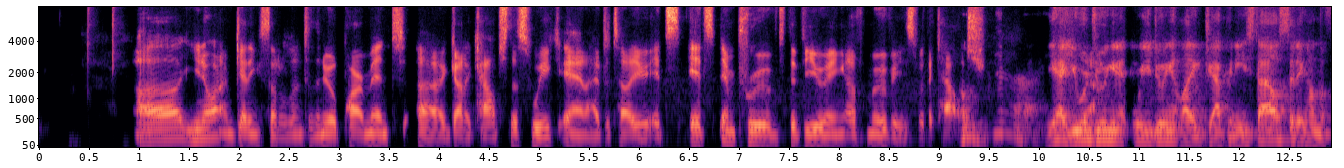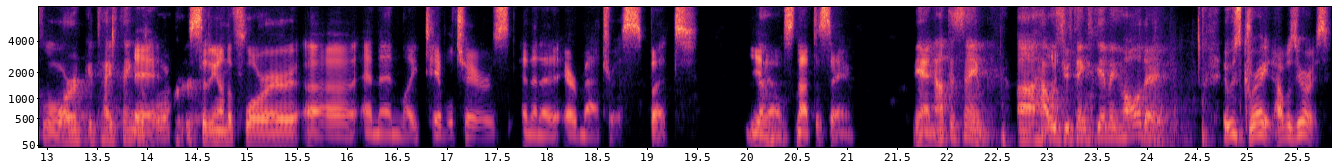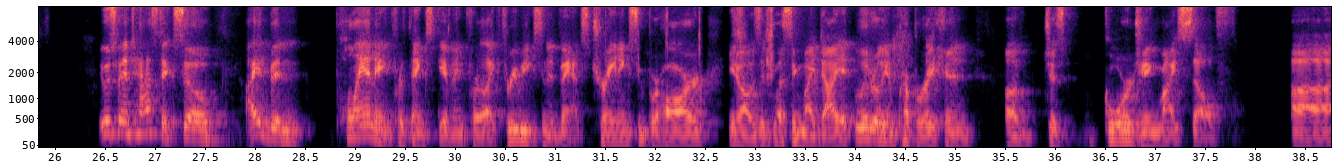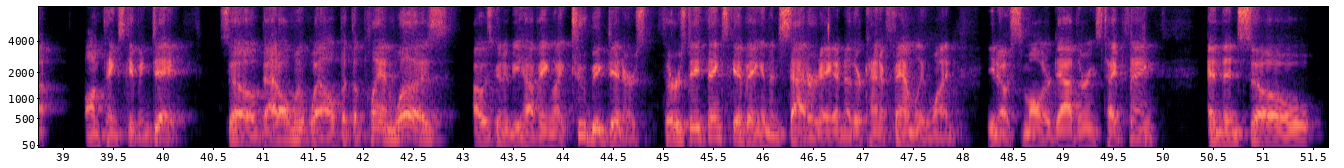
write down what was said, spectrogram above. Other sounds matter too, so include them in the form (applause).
Uh, you know what? I'm getting settled into the new apartment. Uh, got a couch this week, and I have to tell you, it's it's improved the viewing of movies with a couch. Oh, yeah, yeah. You were yeah. doing it. Were you doing it like Japanese style, sitting on the floor type thing eh, before? sitting on the floor, uh, and then like table chairs, and then an air mattress. But you oh. know, it's not the same. Yeah, not the same. Uh, how was your Thanksgiving holiday? It was great. How was yours? It was fantastic. So I had been planning for Thanksgiving for like three weeks in advance, training super hard. You know, I was adjusting my diet literally in preparation of just gorging myself uh, on Thanksgiving Day. So that all went well. But the plan was I was going to be having like two big dinners Thursday, Thanksgiving, and then Saturday, another kind of family one, you know, smaller gatherings type thing. And then so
